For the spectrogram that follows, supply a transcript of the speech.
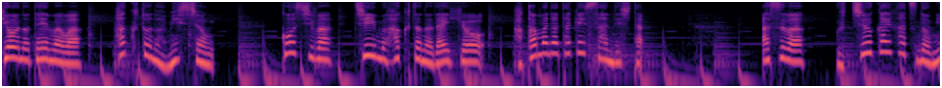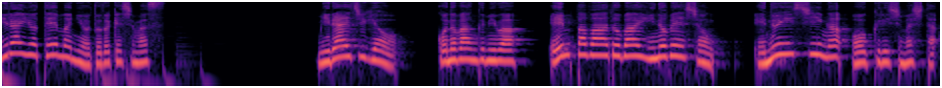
今日のテーマはハクトのミッション。講師はチームハクトの代表袴田武さんでした。明日は宇宙開発の未来をテーマにお届けします。未来事業。この番組はエンパワードバイイノベーション NEC がお送りしました。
